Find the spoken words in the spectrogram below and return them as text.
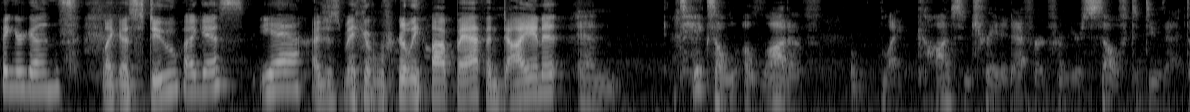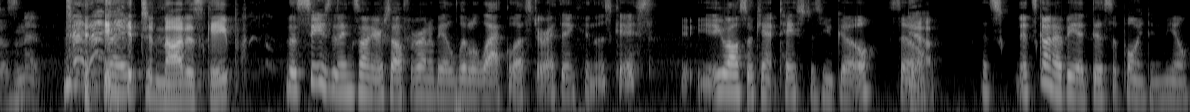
finger guns. Like a stew, I guess. Yeah. I just make a really hot bath and die in it. and it takes a, a lot of like concentrated effort from yourself to do that, doesn't it? Right. to not escape. The seasonings on yourself are going to be a little lackluster, I think, in this case. You also can't taste as you go, so Yeah. it's it's going to be a disappointing meal.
